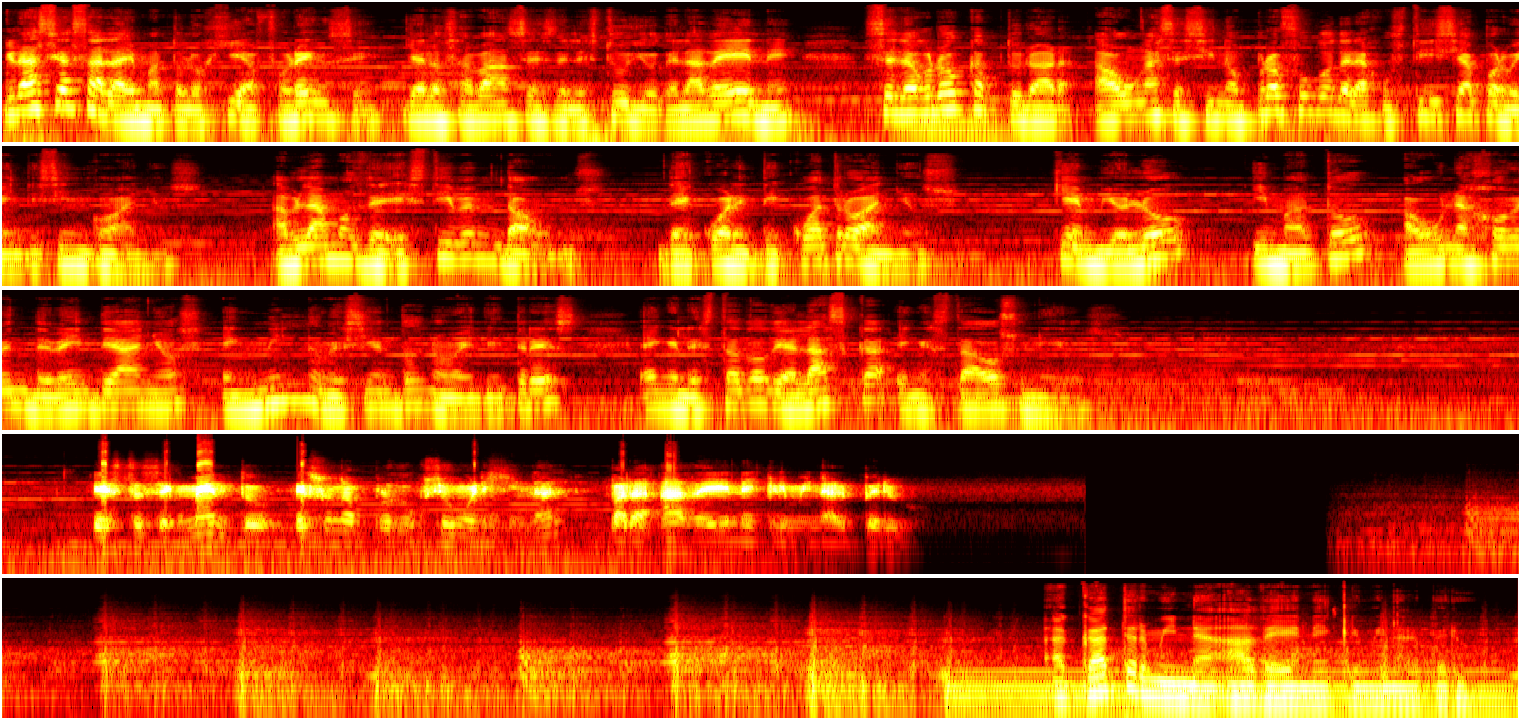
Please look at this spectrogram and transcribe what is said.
Gracias a la hematología forense y a los avances del estudio del ADN, se logró capturar a un asesino prófugo de la justicia por 25 años. Hablamos de Steven Downs, de 44 años, quien violó y mató a una joven de 20 años en 1993 en el estado de Alaska, en Estados Unidos. Este segmento es una producción original para ADN Criminal Perú. Acá termina ADN Criminal Perú.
